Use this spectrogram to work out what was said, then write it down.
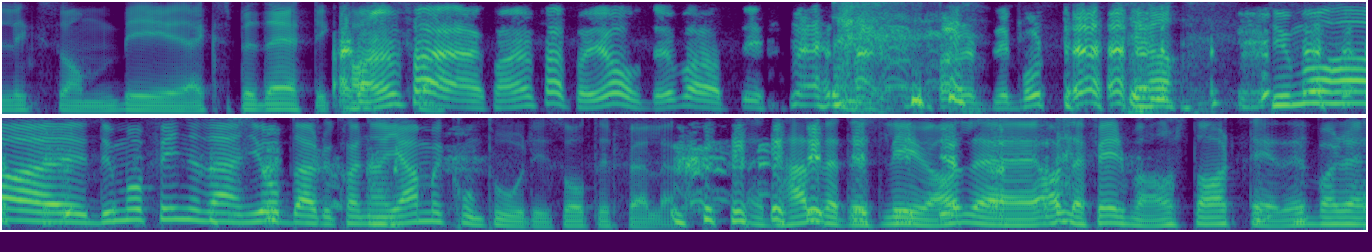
liksom bli ekspedert i kassa. jeg kan jo dra på jobb, det er jo bare at de som er der, bare blir borte. Ja, du må, ha, du må finne deg en jobb der du kan ha hjemmekontor i så tilfelle. Et helvetes liv. Alle, alle firmaene han starter i, det er bare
